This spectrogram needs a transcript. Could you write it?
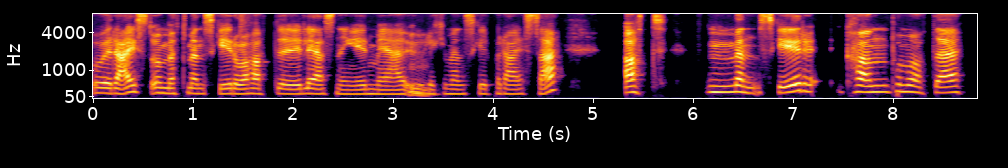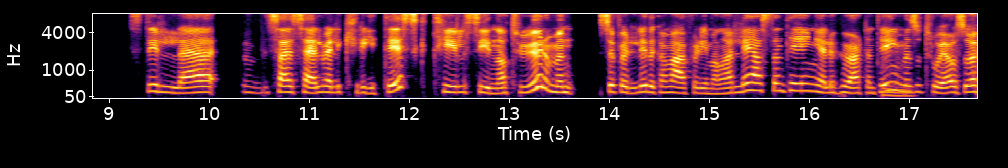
og reist og møtt mennesker og hatt uh, lesninger med Mm. ulike mennesker på reise, at mennesker kan på en måte stille seg selv veldig kritisk til sin natur, men selvfølgelig, det kan være fordi man har lest en ting eller hørt en ting, Mm. men så tror jeg også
